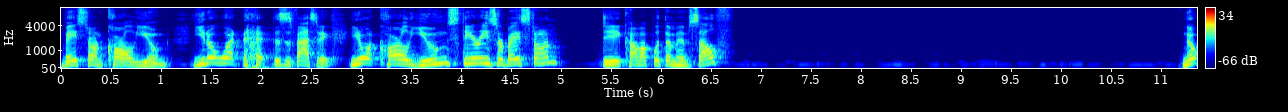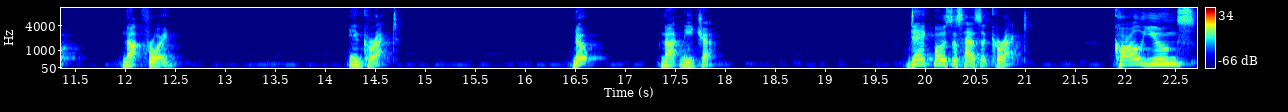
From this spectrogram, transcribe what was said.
based on Carl Jung. You know what? this is fascinating. You know what Carl Jung's theories are based on? Did he come up with them himself? Nope, not Freud. Incorrect. Nope, not Nietzsche. Dank Moses has it correct. Carl Jung's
